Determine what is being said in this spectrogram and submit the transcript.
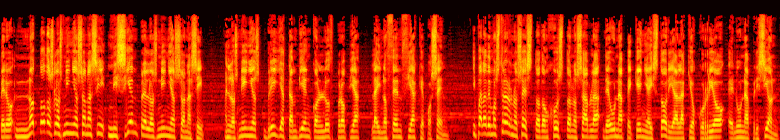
pero no todos los niños son así, ni siempre los niños son así. En los niños brilla también con luz propia la inocencia que poseen. Y para demostrarnos esto, don Justo nos habla de una pequeña historia, la que ocurrió en una prisión.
